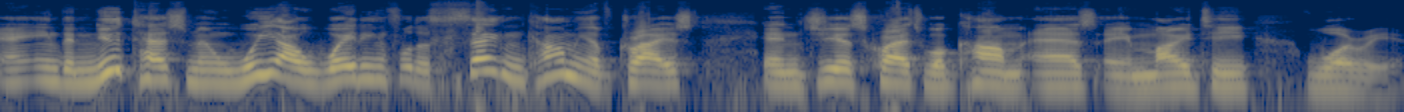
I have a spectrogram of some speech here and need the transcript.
and in the New Testament, we are waiting for the second coming of Christ, and Jesus Christ will come as a mighty warrior.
